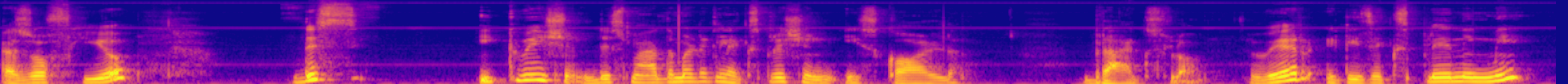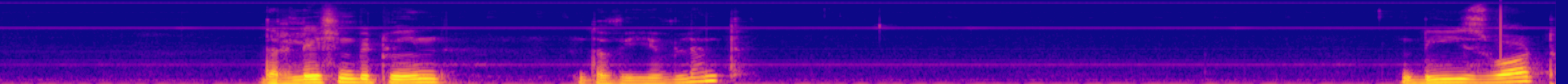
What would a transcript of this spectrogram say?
as of here this equation this mathematical expression is called Bragg's law where it is explaining me the relation between the wavelength d is what?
